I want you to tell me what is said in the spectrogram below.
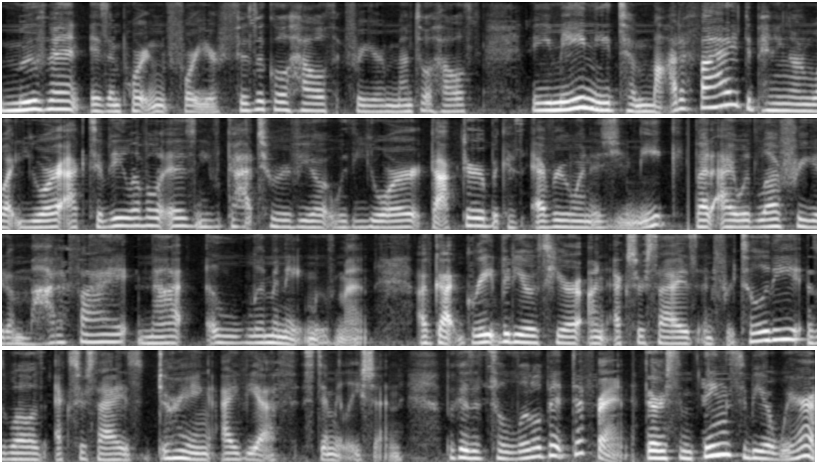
Movement is important for your physical health, for your mental health. Now, you may need to modify depending on what your activity level is, and you've got to review it with your doctor because everyone is unique. But I would love for you to modify, not eliminate movement. I've got great videos here on exercise and fertility, as well as exercise during IVF stimulation, because it's a little bit different. There are some things to be aware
